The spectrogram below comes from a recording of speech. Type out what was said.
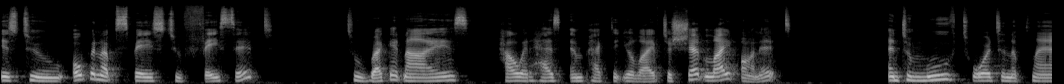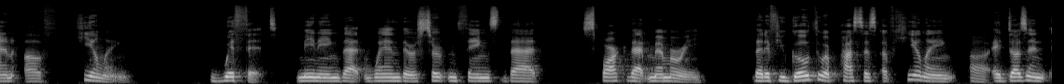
is to open up space to face it, to recognize how it has impacted your life, to shed light on it, and to move towards in a plan of healing with it, meaning that when there are certain things that spark that memory, that if you go through a process of healing, uh, it doesn't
